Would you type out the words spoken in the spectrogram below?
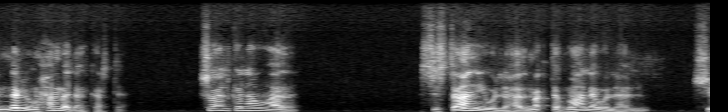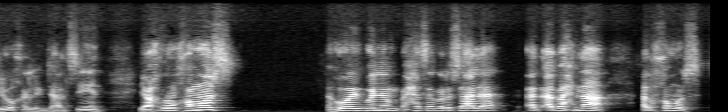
النبي محمد أنكرته. شو هالكلام هذا؟ السيستاني ولا هالمكتب ماله ولا هالشيوخ اللي جالسين يأخذون خمس؟ هو يقول لهم حسب الرسالة أبحنا الخمس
